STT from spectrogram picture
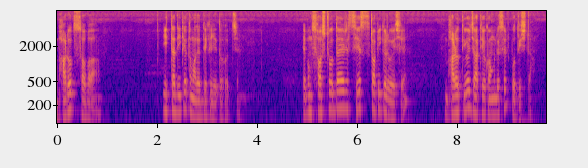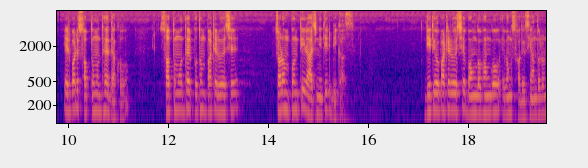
ভারত সভা ইত্যাদিকে তোমাদের দেখে যেতে হচ্ছে। এবং ষষ্ঠ অধ্যায়ের শেষ টপিকে রয়েছে ভারতীয় জাতীয় কংগ্রেসের প্রতিষ্ঠা। এরপরে সপ্তম অধ্যায়ে দেখো। সপ্তম অধ্যায়ের প্রথম পাঠে রয়েছে চরমপন্থী রাজনীতির বিকাশ। দ্বিতীয় পাঠে রয়েছে বঙ্গভঙ্গ এবং স্বদেশী আন্দোলন।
